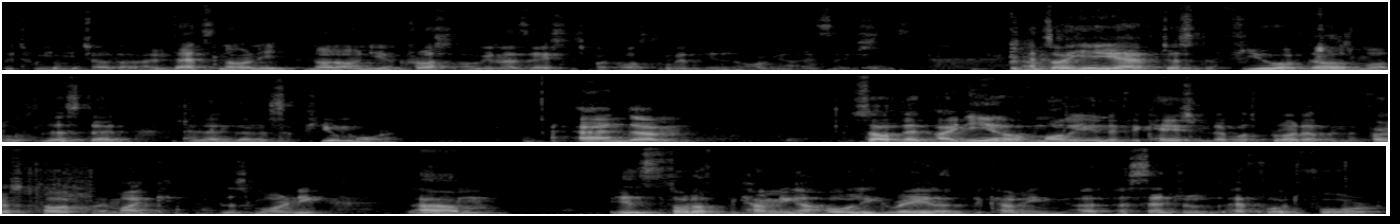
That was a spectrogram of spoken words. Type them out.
between each other. And that's not only, not only across organizations, but also within organizations. And so here you have just a few of those models listed, and then there's a few more. And um, so that idea of model unification that was brought up in the first talk by Mike this morning um, is sort of becoming a holy grail and becoming a, a central effort for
